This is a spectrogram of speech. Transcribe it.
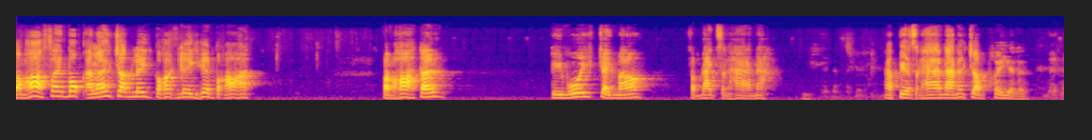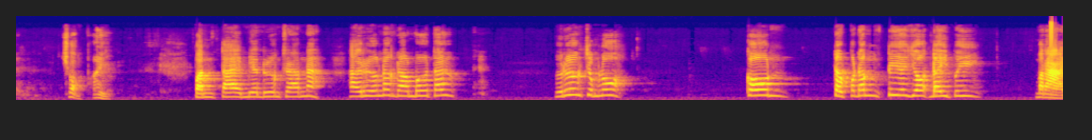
បង្ហោះ Facebook ឥឡូវចង់លេងបង្ហោះលេងហ៊ានបង្ហោះបង្ហោះទៅ ទី1ចេញមកសម្ដេចសង្ហាណាស់អាពាក្យសង្ហាណាស់នឹងចំភ័យឥឡូវចំភ័យប៉ុន្តែមានរឿងច្រើនណាស់ហើយរឿងហ្នឹងដល់មើលទៅរឿងចំនួនកូនទៅប្តឹងទាយកដីពីម្ដាយ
